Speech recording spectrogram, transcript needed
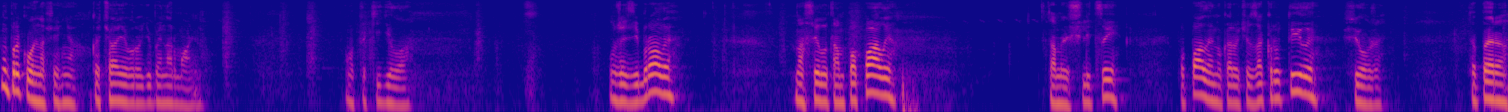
Ну, прикольна фігня. Качає вроді би нормально. От такі діла. Уже зібрали. На силу там попали. Там же шліци. Попали, ну коротше, закрутили. Все вже. Тепер,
